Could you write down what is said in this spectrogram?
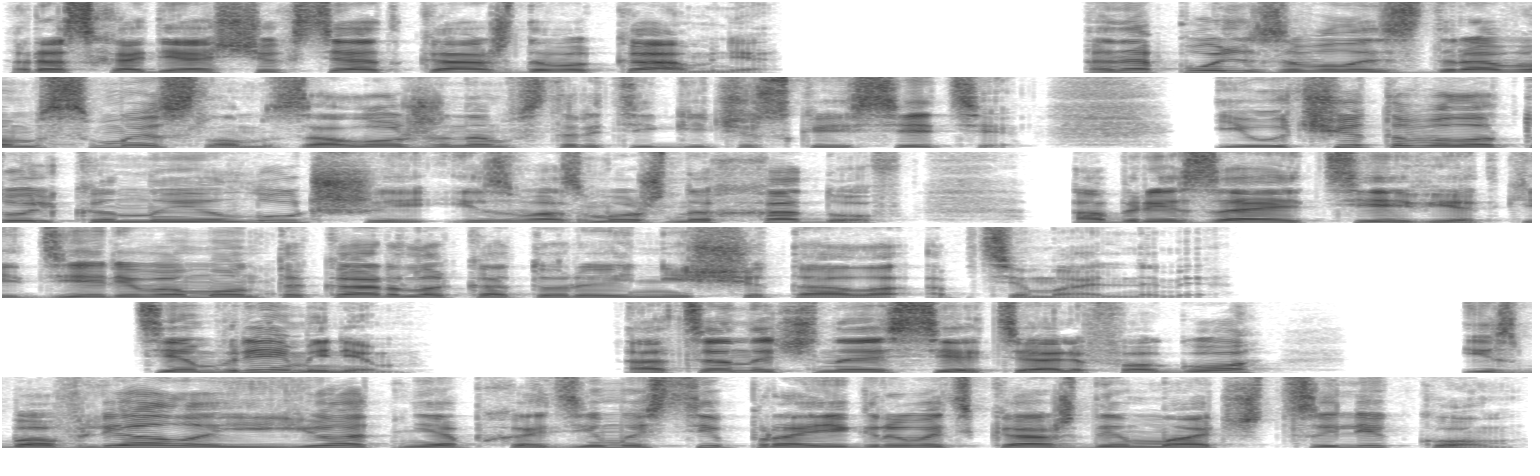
расходящихся от каждого камня. Она пользовалась здравым смыслом, заложенным в стратегической сети, и учитывала только наилучшие из возможных ходов, обрезая те ветки дерева Монте-Карло, которые не считала оптимальными. Тем временем оценочная сеть AlphaGo избавляла ее от необходимости проигрывать каждый матч целиком,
